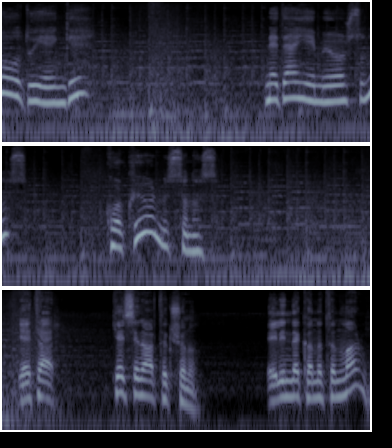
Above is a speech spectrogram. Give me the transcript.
Ne oldu yenge? Neden yemiyorsunuz? Korkuyor musunuz? Yeter. Kesin artık şunu. Elinde kanıtın var mı?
